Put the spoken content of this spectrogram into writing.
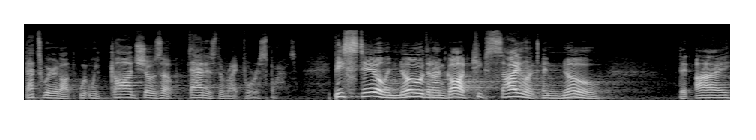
That's where it ought, when God shows up, that is the rightful response. Be still and know that I'm God. Keep silent and know that I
